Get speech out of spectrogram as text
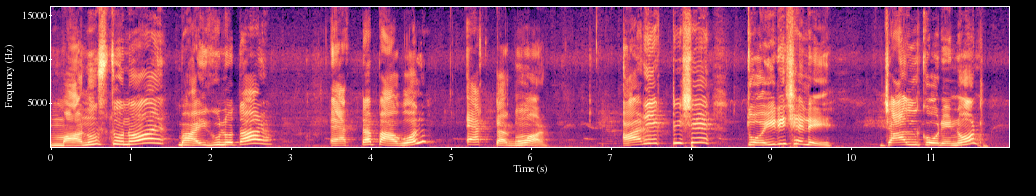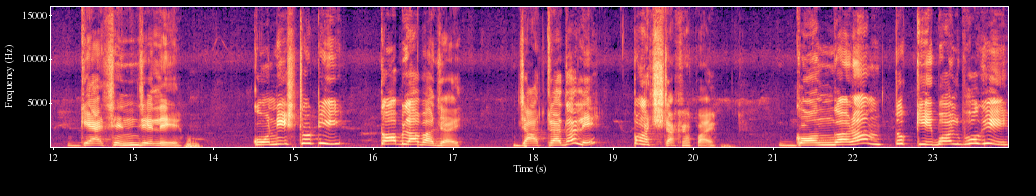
মানুষ তো নয়, ভাইগুলো তার। একটা পাগল, একটা গোয়ার। আর একটি সে তৈরি ছেলে, জাল করে নোট গেছেন জেলে। কনিষ্ঠটি তবলা বাজায় যাত্রা দলে পাঁচ টাকা পায়। গঙ্গারাম তো কেবল ভোগে,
